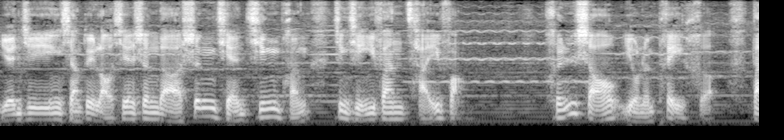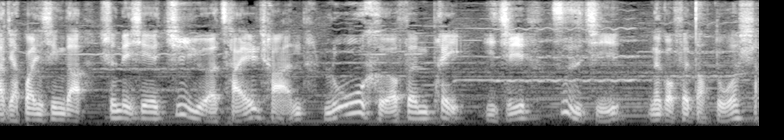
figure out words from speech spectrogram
袁军想对老先生的生前亲朋进行一番采访，很少有人配合。大家关心的是那些巨额财产如何分配，以及自己能够分到多少。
